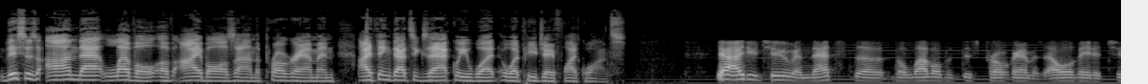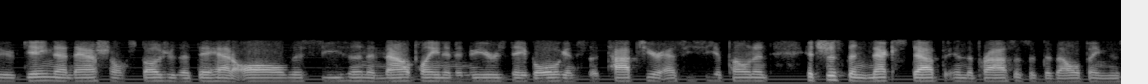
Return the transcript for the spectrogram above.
This is on that level of eyeballs on the program, and I think that's exactly what, what PJ Fleck wants. Yeah, I do too, and that's the the level that this program is elevated to, getting that national exposure that they had all this season, and now playing in a New Year's Day bowl against a top tier SEC opponent. It's just the next step in the process of developing this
